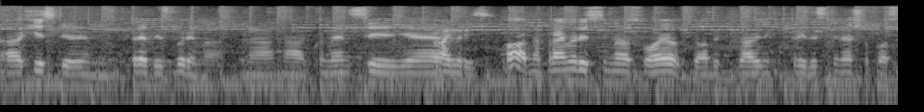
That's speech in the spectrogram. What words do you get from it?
a, histijevim predizborima na, na konvenciji je... Primaries. Pa, na primarisima je osvojio dobit pravilnik 30 i nešto posto.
